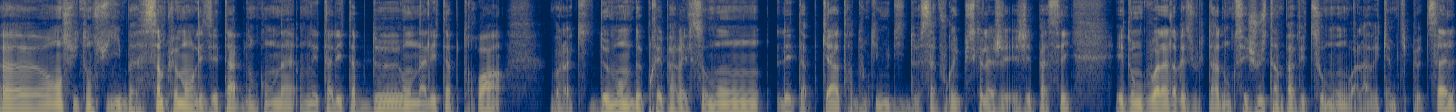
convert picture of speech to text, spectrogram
Euh, ensuite, on suit bah, simplement les étapes. Donc on, on est à l'étape 2, on a l'étape 3 voilà, qui demande de préparer le saumon. L'étape 4, donc il nous dit de savourer puisque là j'ai passé. Et donc voilà le résultat. Donc c'est juste un pavé de saumon, voilà, avec un petit peu de sel.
